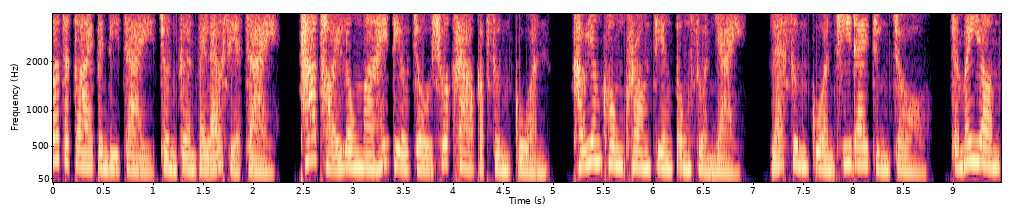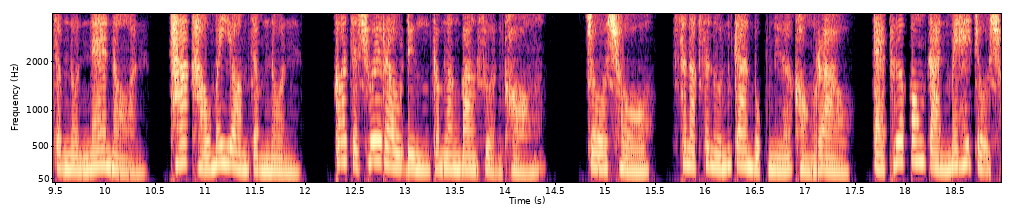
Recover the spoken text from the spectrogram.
ก็จะกลายเป็นดีใจจนเกินไปแล้วเสียใจ ถ้าถอยลงมาให้เตียวโจชั่วคราวกับซุนกวน เขายังคงครองเจียงตรงส่วนใหญ่ และซุนกวนที่ได้จิงโจ จะไม่ยอมจำนนแน่นอน ถ้าเขาไม่ยอมจำนน ก็จะช่วยเราดึงกำลังบางส่วนของ โจโฉสนับสนุนการบุกเหนือของเรา แต่เพื่อป้องกันไม่ให้โจโฉ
